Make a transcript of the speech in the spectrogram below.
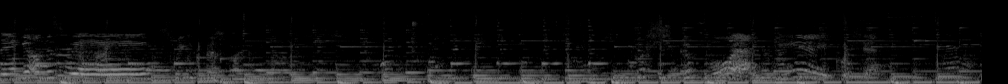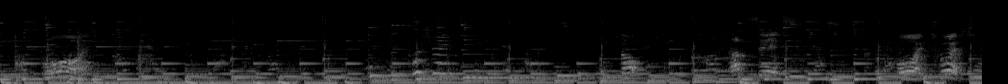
then get on the swing. Swing fest, my people. Push, good boy. Really push it. Good boy. Push it. Stop. That's it. Good boy. Push.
